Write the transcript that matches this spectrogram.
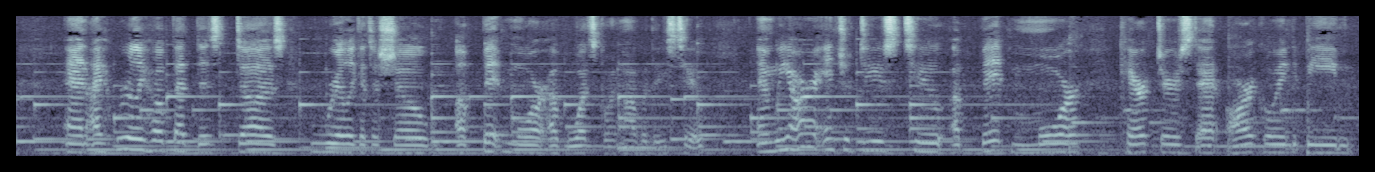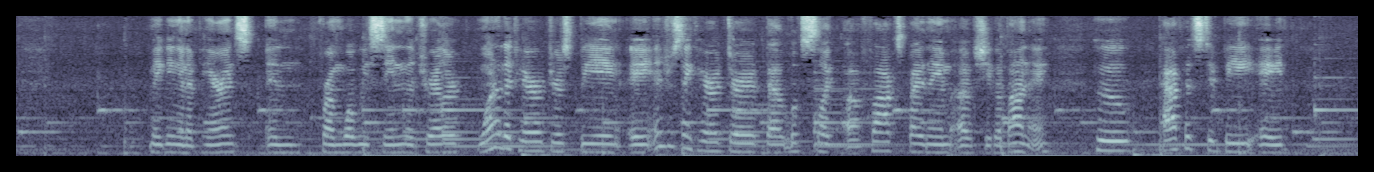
and I really hope that this does really get to show a bit more of what's going on with these two. And we are introduced to a bit more characters that are going to be making an appearance in from what we've seen in the trailer. One of the characters being a interesting character that looks like a fox by the name of Shikabane, who happens to be a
